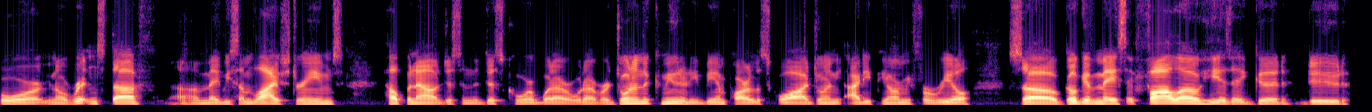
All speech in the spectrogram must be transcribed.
for you know written stuff, uh, maybe some live streams, helping out just in the Discord, whatever, whatever. Joining the community, being part of the squad, joining the IDP Army for real. So go give Mace a follow. He is a good dude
